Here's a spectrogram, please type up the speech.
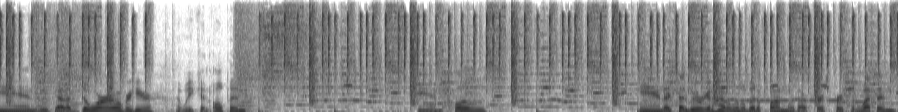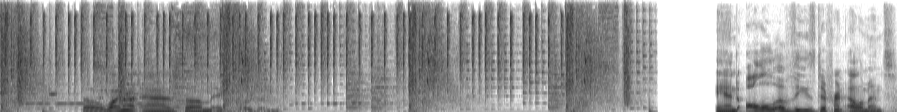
And we've got a door over here that we can open and close. And I said we were going to have a little bit of fun with our first person weapon. So why not add some explosions? And all of these different elements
